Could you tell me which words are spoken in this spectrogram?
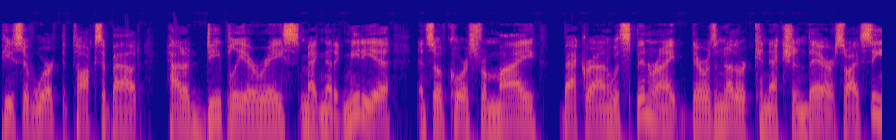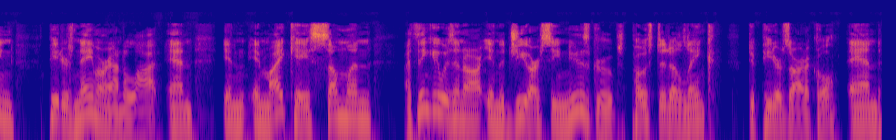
piece of work that talks about how to deeply erase magnetic media. And so, of course, from my background with SpinRite, there was another connection there. So I've seen Peter's name around a lot. And in, in my case, someone, I think it was in our, in the GRC news groups, posted a link to Peter's article. And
